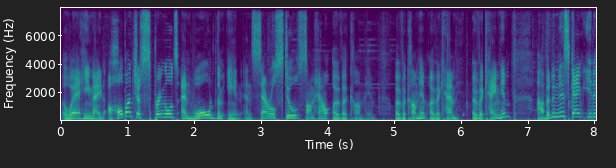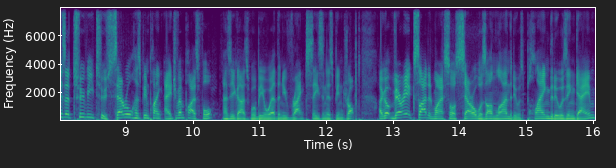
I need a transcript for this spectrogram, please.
where he made a whole bunch of springalds and walled them in, and Serral still somehow overcome him. Overcome him, overcame, overcame him. Uh, but in this game, it is a 2v2. Serral has been playing Age of Empires 4. As you guys will be aware, the new ranked season has been dropped. I got very excited when I saw Serral was online, that he was playing, that he was in game,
